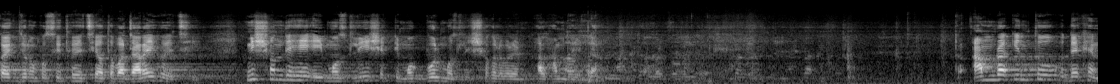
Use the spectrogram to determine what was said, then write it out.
কয়েকজন উপস্থিত হয়েছি অথবা যারাই হয়েছি, নিঃসন্দেহে এই মজলিস একটি মকবুল মজলিস। সকলে বলেন, আলহামদুলিল্লাহ তো আমরা কিন্তু দেখেন,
